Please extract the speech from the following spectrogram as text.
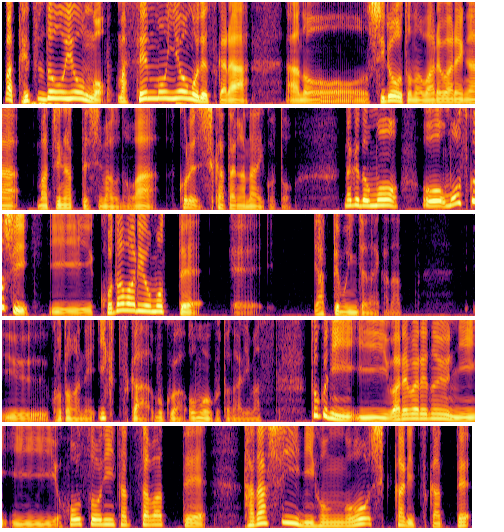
まあ、鉄道用語、まあ、専門用語ですから、あのー素人の我々が間違ってしまうのはこれ仕方がないこと。だけどももう少しこだわりを持って、えーやってもいいんじゃないかなということがねいくつか僕は思うことがあります特に我々のように放送に携わって正しい日本語をしっかり使って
